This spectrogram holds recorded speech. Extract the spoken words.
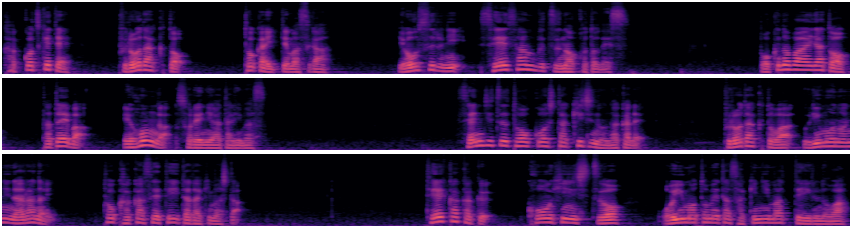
かっこつけてプロダクトとか言ってますが要するに生産物のことです。僕の場合だと例えば絵本がそれにあたります。先日投稿した記事の中で、プロダクトは売り物にならないと書かせていただきました。低価格、高品質を追い求めた先に待っているのは、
